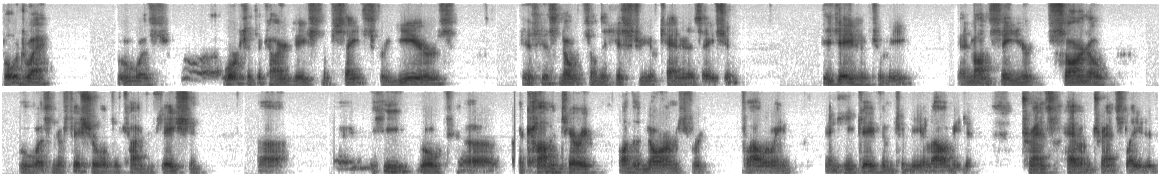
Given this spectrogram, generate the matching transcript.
Beaudoin, who was uh, worked at the Congregation of Saints for years, his, his notes on the history of canonization. He gave them to me. And Monsignor Sarno, who was an official of the congregation, uh, he wrote uh, a commentary on the norms for following, and he gave them to me, allowed me to trans- have them translated.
